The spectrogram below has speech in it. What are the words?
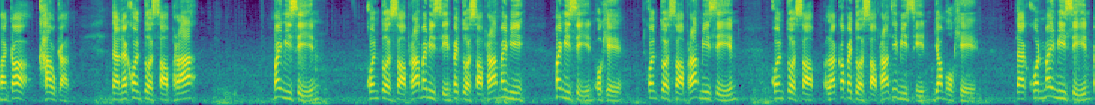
มันก็เข้ากัน แต่ถ้าคนตรวจสอบพระไม่มีศีล คนตรวจสอบพระไม่มีศีล ไปตรวจสอบพระไม่มีไม่มีศีลโอเค คนตรวจสอบพระมีศีล คนตรวจสอบแล้วก็ไปตรวจสอบพระที่มีศีลย่อมโอเค แต่คนไม่มีศีลไป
